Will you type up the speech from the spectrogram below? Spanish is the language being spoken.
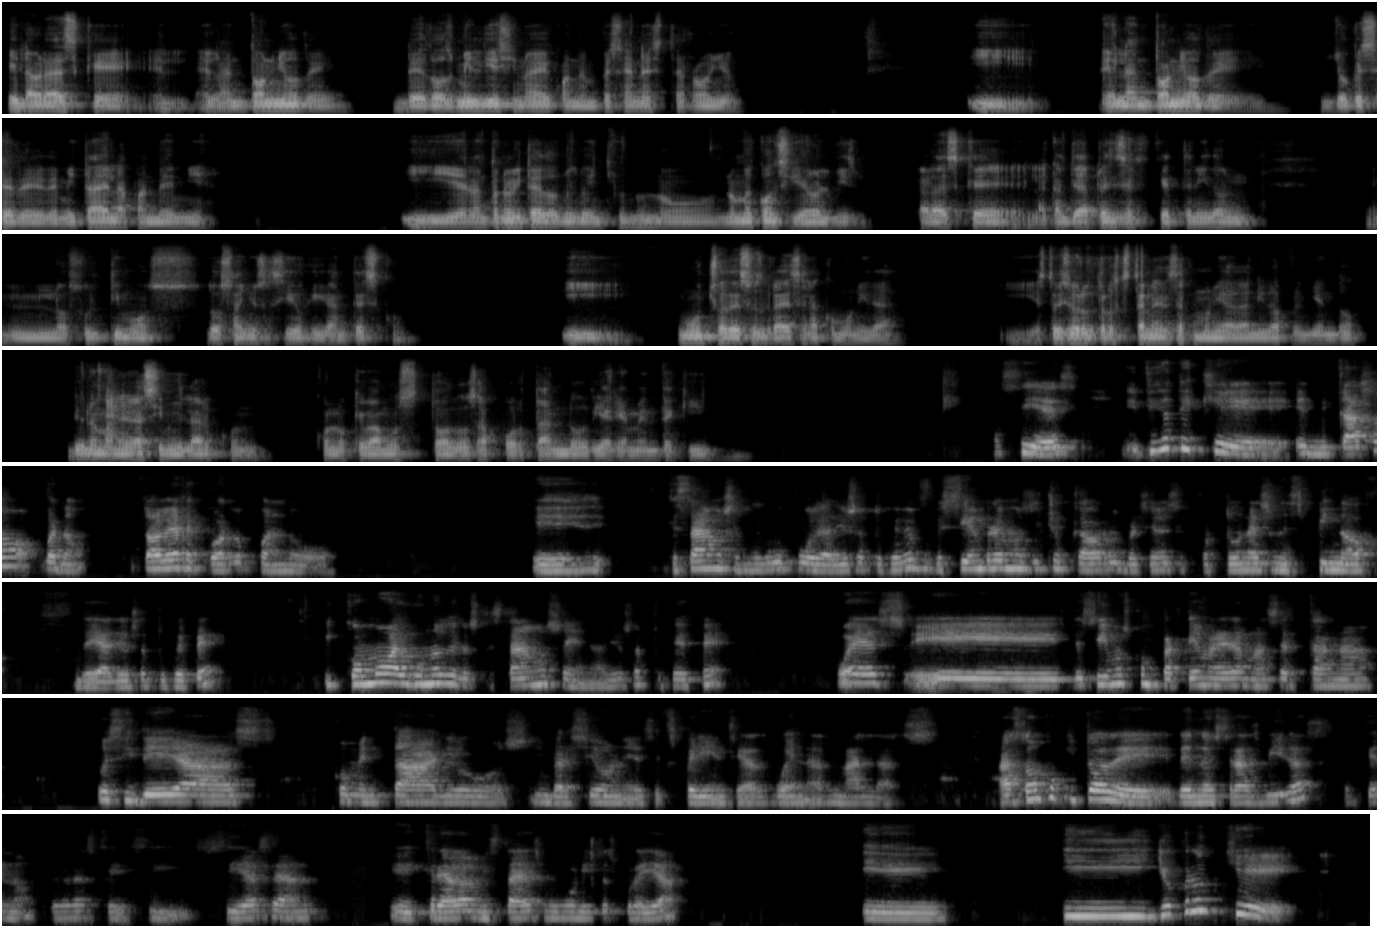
Y la verdad es que el, el Antonio de, de 2019, cuando empecé en este rollo, y el Antonio de, yo qué sé, de, de, mitad de la pandemia, y el Antonio ahorita de 2021, no, no me considero el mismo. La verdad es que la cantidad de aprendizaje que he tenido en, en los últimos dos años ha sido gigantesco y mucho de eso es gracias a la comunidad. Y estoy seguro que todos los que están en esta comunidad han ido aprendiendo de una manera similar con, con lo que vamos todos aportando diariamente aquí. Así es. Y fíjate que en mi caso, bueno, todavía recuerdo cuando eh, estábamos en el grupo de Adiós a tu jefe, porque siempre hemos dicho que ahorro, inversiones y fortuna es un spin-off de Adiós a tu jefe, y como algunos de los que estábamos en Adiós a tu jefe, pues eh, decidimos compartir de manera más cercana, pues ideas, comentarios, inversiones, experiencias buenas, malas, hasta un poquito de, de nuestras vidas, ¿por qué no? De verdad es que si, si ya sean creado amistades muy bonitas por allá. Eh, y yo creo que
